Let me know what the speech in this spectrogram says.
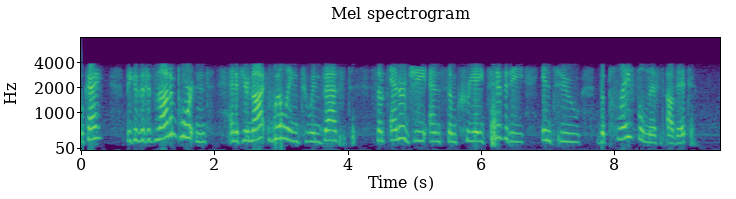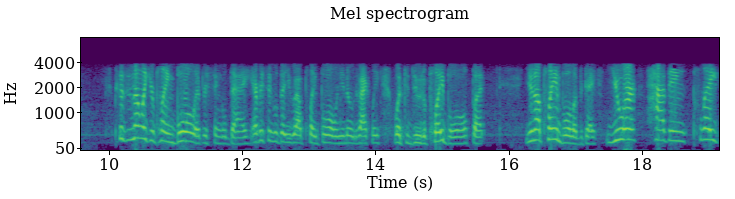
Okay? Because if it's not important and if you're not willing to invest some energy and some creativity into the playfulness of it, because it's not like you're playing ball every single day. Every single day you go out and play ball and you know exactly what to do to play ball, but you're not playing ball every day. You're having play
